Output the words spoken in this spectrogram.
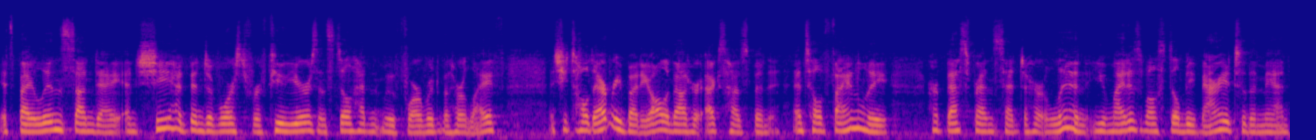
It's by Lynn Sunday, and she had been divorced for a few years and still hadn't moved forward with her life. And she told everybody all about her ex husband until finally her best friend said to her, Lynn, you might as well still be married to the man.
